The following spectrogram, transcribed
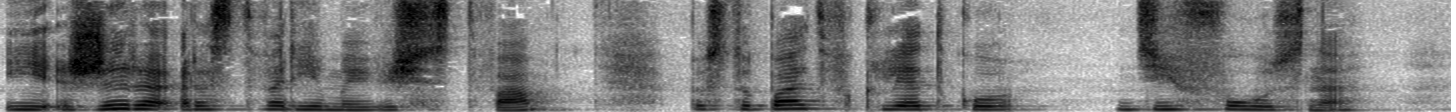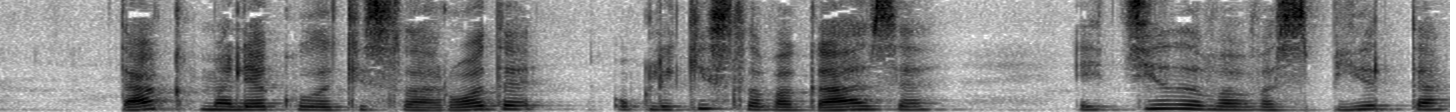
и жирорастворимые вещества поступают в клетку диффузно. Так молекулы кислорода, углекислого газа, этилового спирта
